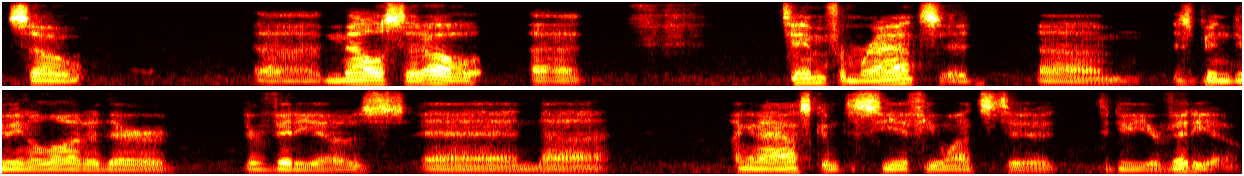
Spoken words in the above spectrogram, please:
so uh, mel said oh uh, tim from rancid um, has been doing a lot of their their videos and uh, i'm going to ask him to see if he wants to to do your video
